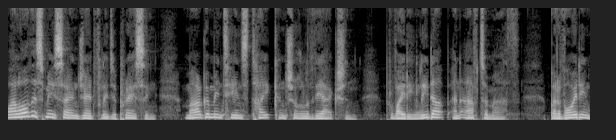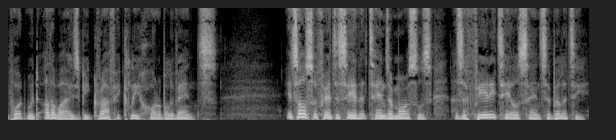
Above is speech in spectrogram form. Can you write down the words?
While all this may sound dreadfully depressing, Margo maintains tight control of the action, providing lead up and aftermath, but avoiding what would otherwise be graphically horrible events. It's also fair to say that Tender Morsels has a fairy tale sensibility,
